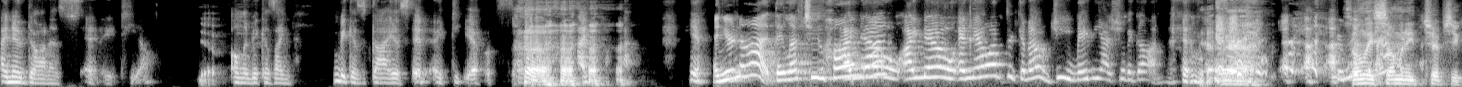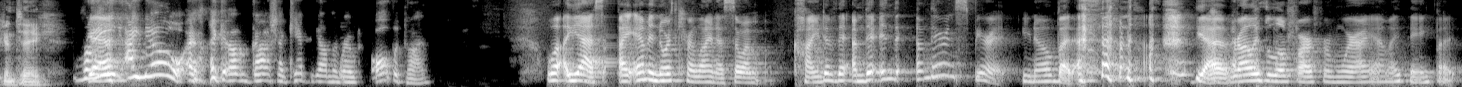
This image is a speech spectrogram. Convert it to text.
I know Donna's at ATL. Yeah. Only because I because Guy is at ATO. So I, And you're not. They left you home. I What? know, I know. And now I'm thinking, oh gee, maybe I should have gone. Yeah. There's only so many trips you can take. right? I know. I'm like, oh gosh, I can't be on the road all the time. Well, yes, I am in North Carolina, so I'm kind of there. I'm there in the, I'm there in spirit, you know, but yeah, Raleigh's a little far from where I am, I think, but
